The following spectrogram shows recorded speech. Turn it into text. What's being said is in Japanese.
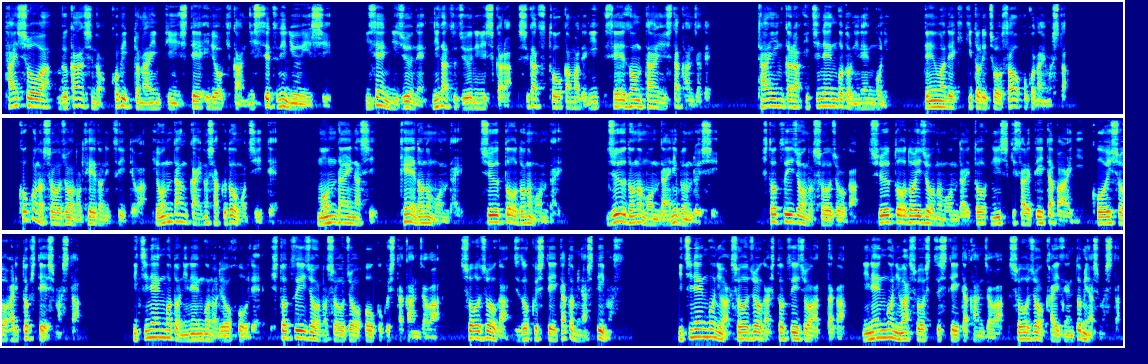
対象は武漢市の COVID-19 指定医療機関2施設に入院し、2020年2月12日から4月10日までに生存退院した患者で、退院から1年後と2年後に電話で聞き取り調査を行いました。個々の症状の程度については4段階の尺度を用いて、問題なし、軽度の問題、中等度の問題、重度の問題に分類し、一つ以上の症状が中等度以上の問題と認識されていた場合に後遺症ありと規定しました。1年後と2年後の両方で一つ以上の症状を報告した患者は症状が持続していたとみなしています。1年後には症状が一つ以上あったが、2年後には消失していた患者は症状改善とみなしました。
